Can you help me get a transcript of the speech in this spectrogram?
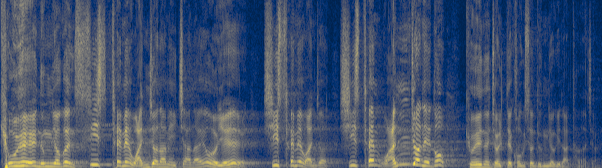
교회의 능력은 시스템의 완전함에 있지 않아요. 예. 시스템의 완전, 시스템 완전해도 교회는 절대 거기서 능력이 나타나지 않아요.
